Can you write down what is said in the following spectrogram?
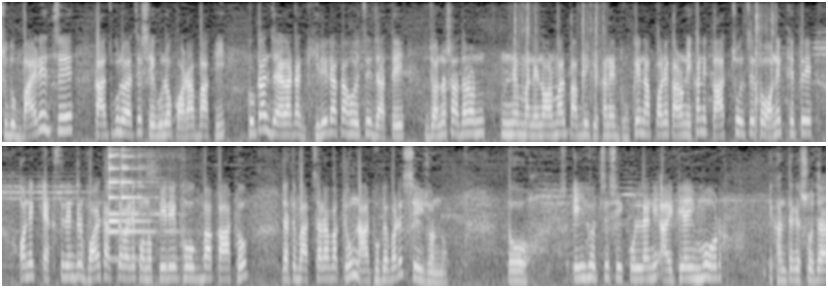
শুধু বাইরের যে কাজগুলো আছে সেগুলো করা বাকি, টোটাল জায়গাটা ঘিরে রাখা হয়েছে যাতে জনসাধারণ মানে নর্মাল পাবলিক এখানে ঢুকে না পড়ে, কারণ এখানে কাজ চলছে তো অনেক ক্ষেত্রে অনেক অ্যাক্সিডেন্টের ভয় থাকতে পারে, কোনো পেরেক হোক বা কাঠ হোক। যাতে বাচ্চারা বা কেউ না ঢুকে পারে সেই জন্য। তো এই হচ্ছে সেই কল্যাণী আইটিআই মোড়। এখান থেকে সোজা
